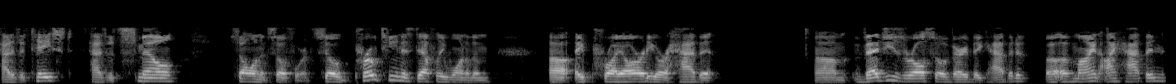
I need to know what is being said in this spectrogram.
How does it taste? How does it smell? So on and so forth. So protein is definitely one of them, uh, a priority or habit. Um, veggies are also a very big habit of, of mine. I happen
